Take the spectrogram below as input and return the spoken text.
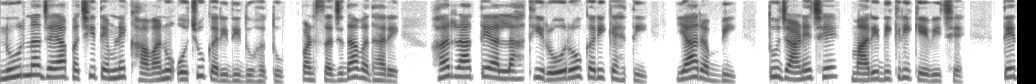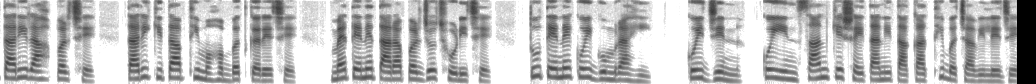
નૂરના જયા પછી તેમણે ખાવાનું ઓછું કરી દીધું હતું, પણ સજદા વધારે. હર રાત તે અલ્લાહથી રો રો કરી કહેતી, યા રબ્બી, તું જાણે છે મારી દીકરી કેવી છે? તે તારી રાહ પર છે, તારી કિતાબથી મોહબ્બત કરે છે. મેં તેને તારા પર જો છોડી છે તું તેને કોઈ ગુમરાહી, કોઈ જીન, કોઈ ઇન્સાન કે શૈતાની તાકાતથી બચાવી લેજે.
